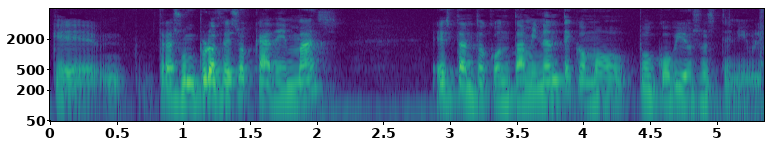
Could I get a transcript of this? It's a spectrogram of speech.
que tras un proceso que además es tanto contaminante como poco biosostenible.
